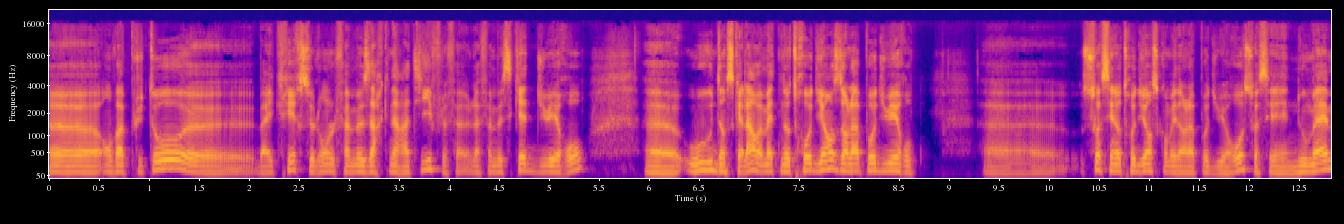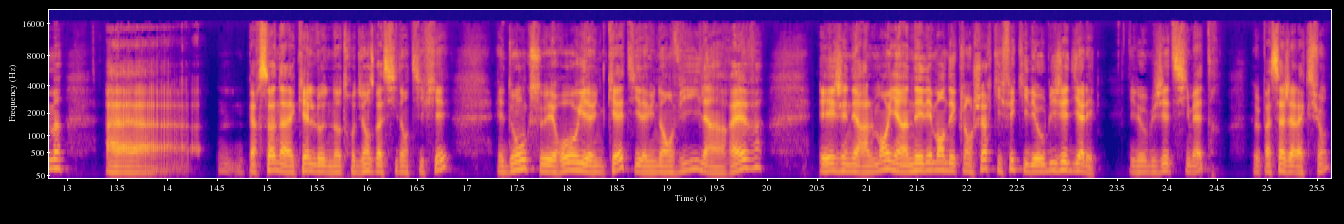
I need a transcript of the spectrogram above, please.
euh, on va plutôt bah, écrire selon le fameux arc narratif, la fameuse quête du héros, ou dans ce cas-là on va mettre notre audience dans la peau du héros. Euh, soit c'est notre audience qu'on met dans la peau du héros, soit c'est nous-mêmes, une personne à laquelle notre audience va s'identifier. Et donc ce héros, il a une quête, il a une envie, il a un rêve, et généralement il y a un élément déclencheur qui fait qu'il est obligé d'y aller. Il est obligé de s'y mettre, le passage à l'action.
